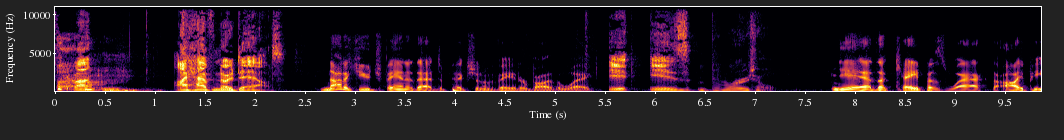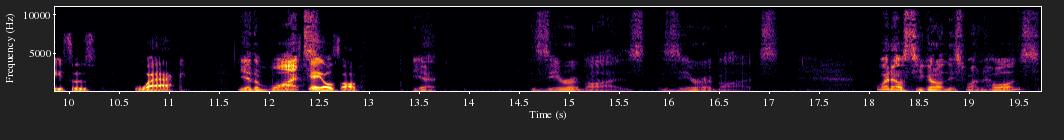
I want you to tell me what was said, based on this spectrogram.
but I have no doubt. Not a huge fan of that depiction of Vader, by the way. It is brutal. Yeah, the cape is whack, the eyepieces whack. Yeah, the The white scales off. Yeah, zero buys, zero buys. What else you got on this one, Hawes?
